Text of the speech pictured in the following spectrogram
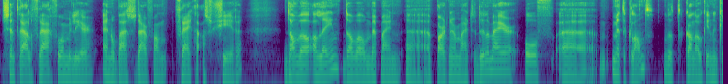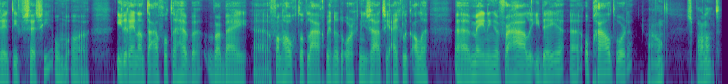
centrale vraag formuleer. En op basis daarvan vrij ga associëren. Dan wel alleen, dan wel met mijn uh, partner Maarten Dullemeijer of uh, met de klant. Dat kan ook in een creatieve sessie om uh, iedereen aan tafel te hebben. Waarbij van hoog tot laag binnen de organisatie eigenlijk alle meningen, verhalen, ideeën opgehaald worden. Oh, spannend.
